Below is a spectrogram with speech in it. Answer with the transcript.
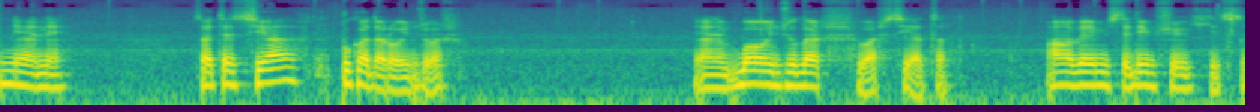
Yani zaten siyah bu kadar oyuncu var. Yani bu oyuncular var siyahtan. Ama benim istediğim şu ikisi.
